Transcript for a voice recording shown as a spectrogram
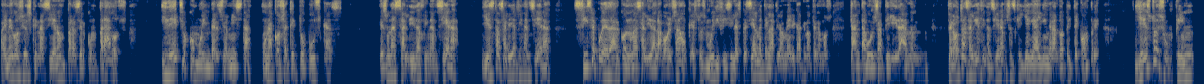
Hay negocios que nacieron para ser comprados. Y de hecho, como inversionista, una cosa que tú buscas es una salida financiera. Y esta salida financiera sí se puede dar con una salida a la bolsa, aunque esto es muy difícil, especialmente en Latinoamérica, que no tenemos tanta bursatilidad. Pero otra salida financiera, pues es que llegue alguien grandote y te compre. Y esto es un fin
